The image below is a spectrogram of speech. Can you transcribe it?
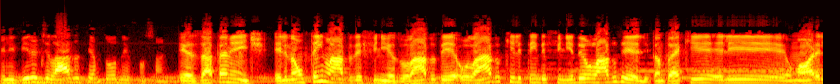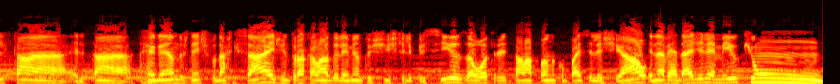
Ele vira de lado o tempo todo em função disso. Exatamente. Ele não tem lado definido. O lado, de, o lado que ele tem definido é o lado dele. Tanto é que ele, uma hora ele tá, ele tá reganhando os dentes pro Darkseid, em troca lá do elemento X que ele precisa, a outra ele tá lá falando com o Pai Celestial. E na verdade ele é meio que um,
